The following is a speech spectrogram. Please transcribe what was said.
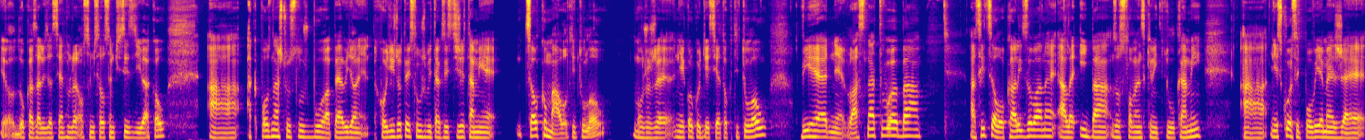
Dokázali zasiahnuť len 88 tisíc divákov. A ak poznáš tú službu a pravidelne chodíš do tej služby, tak zistíš, že tam je celkom málo titulov, možno že niekoľko desiatok titulov, výhradne vlastná tvorba a síce lokalizované, ale iba so slovenskými titulkami a neskôr si povieme, že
